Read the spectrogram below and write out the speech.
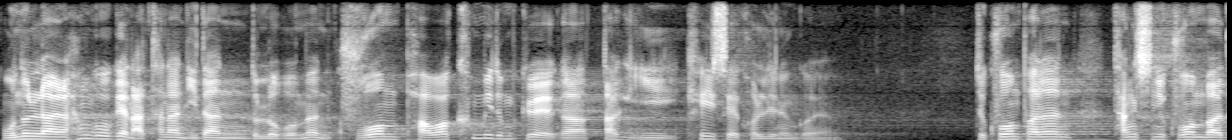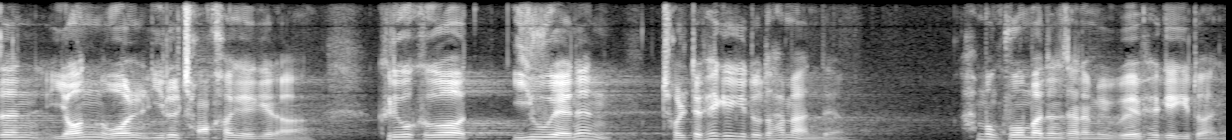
오늘날 한국에 나타난 이단들로 보면 구원파와 큰 믿음 교회가 딱 이 케이스에 걸리는 거예요. 구원파는 당신이 구원받은 연, 월, 일을 정확하게 얘기해라. 그리고 그거 이후에는 절대 회개 기도도 하면 안 돼요. 한번 구원받은 사람이 왜 회개 기도 하냐?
